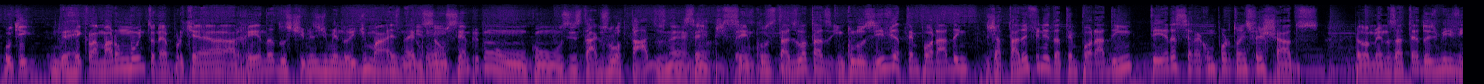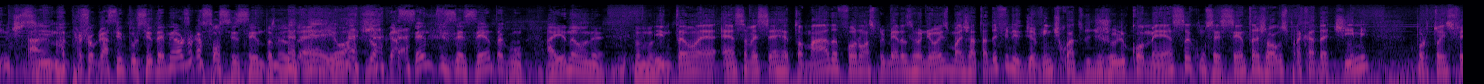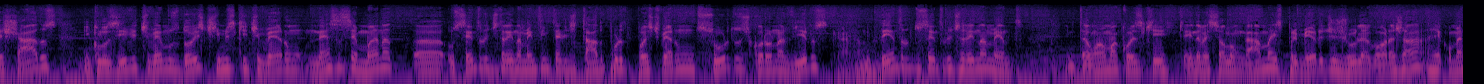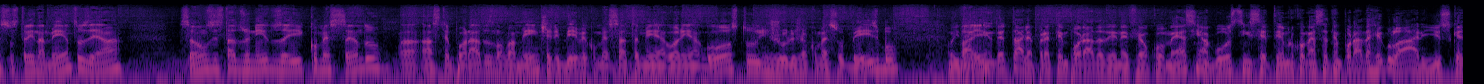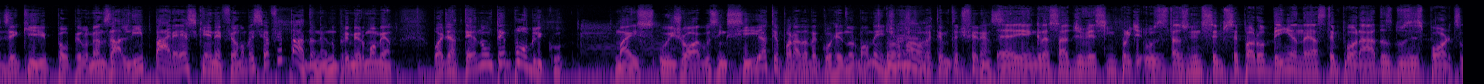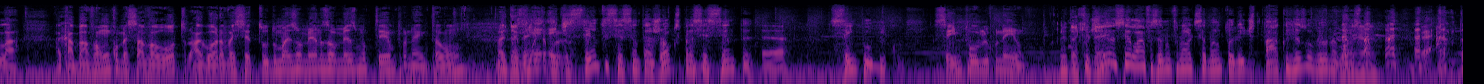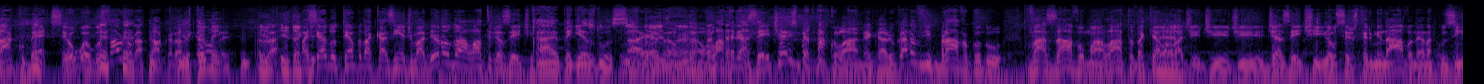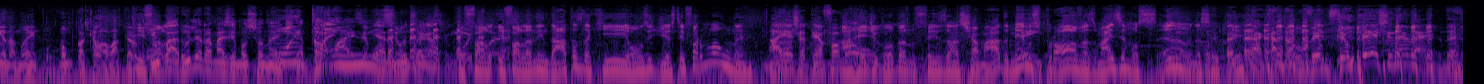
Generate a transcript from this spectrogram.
O que reclamaram muito, né? Porque a renda dos times diminui demais, né? E com... são sempre com, com os estádios lotados, né? Sempre, sempre com os estádios lotados. Inclusive a temporada já está definida, a temporada inteira será com portões fechados. Pelo menos até 2020. Ah, se... mas pra jogar sem torcida é melhor jogar só 60 mesmo. é, eu acho. jogar 160 com. Aí não, né? Então, é, essa vai ser a retomada. Foram as primeiras reuniões, mas já está definido. Dia 24 de julho começa com 60 jogos para cada time portões fechados. Inclusive, tivemos dois times que tiveram nessa semana uh, o centro de treinamento interditado por, pois tiveram surtos de coronavírus Caramba. dentro do centro de treinamento. Então é uma coisa que, que ainda vai se alongar, mas primeiro de julho agora já recomeça os treinamentos, é a são os Estados Unidos aí começando a, as temporadas novamente. A NBA vai começar também agora em agosto, em julho já começa o beisebol. E vai... tem um detalhe, a pré-temporada da NFL começa em agosto e em setembro começa a temporada regular. E isso quer dizer que, pô, pelo menos ali parece que a NFL não vai ser afetada, né? No primeiro momento. Pode até não ter público, mas os jogos em si, a temporada vai correr normalmente. Normal. Não vai ter muita diferença. É, e é engraçado de ver assim, porque os Estados Unidos sempre separou bem né, as temporadas dos esportes lá. Acabava um, começava outro, agora vai ser tudo mais ou menos ao mesmo tempo, né? Então, vai ter é, é de 160 jogos para 60. É. Sem público. Sem público nenhum. E daqui Podia, daí... sei lá, fazendo um final de semana um torneio de taco e resolver o negócio. É. é, taco, Betts. Eu, eu gostava de jogar taco, era eu legal. Também. E, e daqui... Mas você é do tempo da casinha de madeira ou da lata de azeite? Ah, eu peguei as duas. Ah, é, dois, não, né? não. Lata de azeite é espetacular, né, cara? O cara vibrava quando vazava uma lata daquela é. lá de, de, de, de, azeite, ou seja, terminava, né, na cozinha da mãe. Pô, vamos com aquela lata. Era e fala... o barulho era mais emocionante, né? muito né? mais emocionante. Era muito legal. Muito e, fal e, falando em datas, daqui 11 dias tem Fórmula 1, né? Ah, é, já tem a Fórmula a 1. A Rede Globo fez umas chamadas, menos tem. provas, mais emoção não sei o quê. Ah, cada um vende seu peixe, né, velho? Né,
